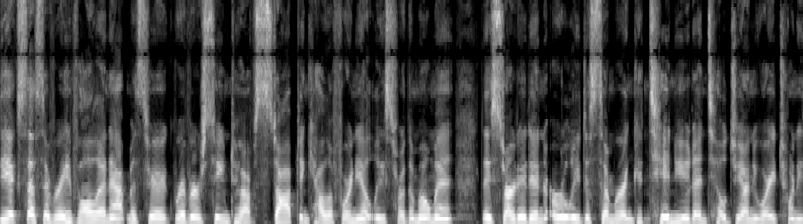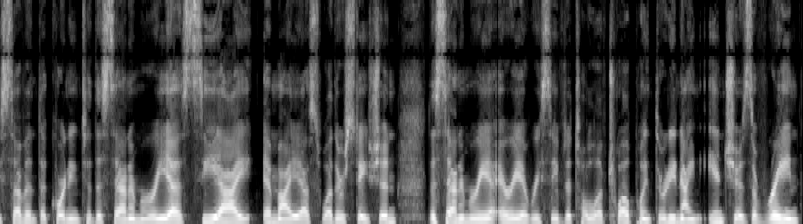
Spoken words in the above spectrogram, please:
The excessive rainfall and atmospheric rivers seem to have stopped in California, at least for the moment. They started in early December and continued until January 27th, according to the Santa Maria CIMIS weather station. The Santa Maria area received a total of 12.39 inches of rain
